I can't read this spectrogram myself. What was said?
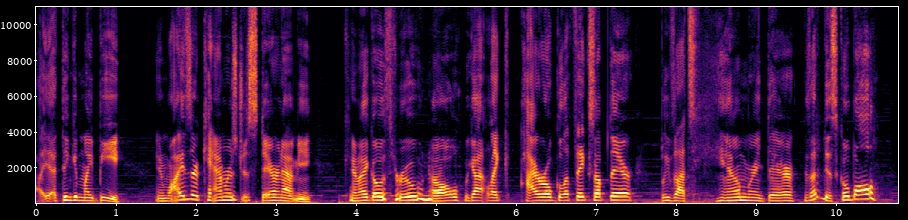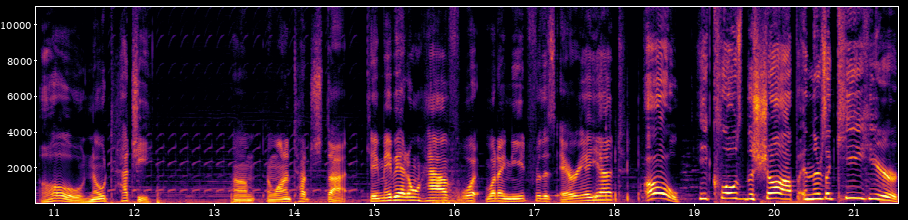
I, I think it might be. And why is there cameras just staring at me? Can I go through? No. We got like hieroglyphics up there. I believe that's him right there. Is that a disco ball? Oh, no touchy. Um, I want to touch that. Okay, maybe I don't have what, what I need for this area yet. Oh, he closed the shop and there's a key here.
